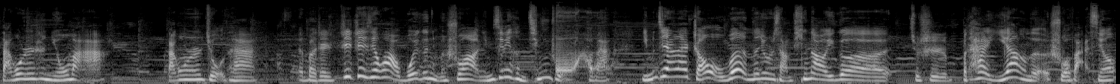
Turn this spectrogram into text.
打工人是牛马，打工人是韭菜，哎，不，这这这些话我不会跟你们说啊，你们心里很清楚，好吧？你们既然来找我问，那就是想听到一个就是不太一样的说法。行，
